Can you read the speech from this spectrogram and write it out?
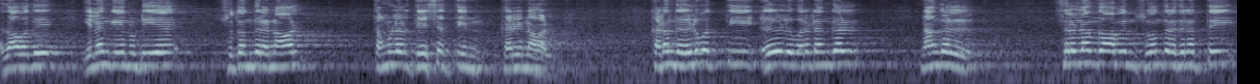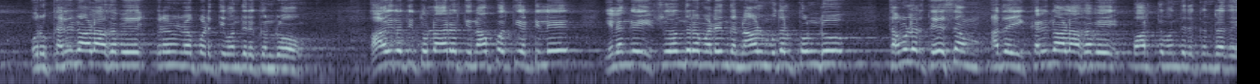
அதாவது இலங்கையினுடைய சுதந்திர நாள் தமிழர் தேசத்தின் கரிநாள். கடந்த எழுபத்தி ஏழு வருடங்கள் நாங்கள் ஸ்ரீலங்காவின் சுதந்திர தினத்தை ஒரு கரிநாளாகவே பிரகடனப்படுத்தி வந்திருக்கின்றோம். ஆயிரத்தி தொள்ளாயிரத்தி நாற்பத்தி எட்டிலே இலங்கை சுதந்திரம் அடைந்த நாள் முதல் கொண்டு தமிழர் தேசம் அதை கரிநாளாகவே பார்த்து வந்திருக்கின்றது.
